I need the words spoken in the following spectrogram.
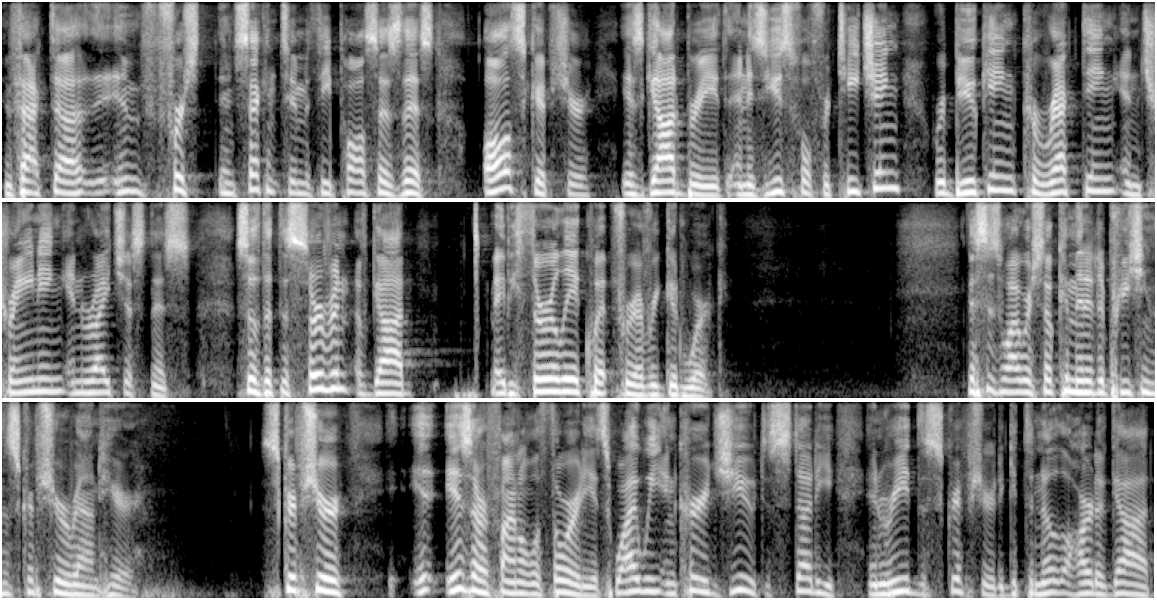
In fact, uh, in first in Second Timothy, Paul says this: all scripture is God breathed and is useful for teaching, rebuking, correcting, and training in righteousness, so that the servant of God may be thoroughly equipped for every good work. This is why we're so committed to preaching the scripture around here. Scripture is our final authority. It's why we encourage you to study and read the scripture to get to know the heart of God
